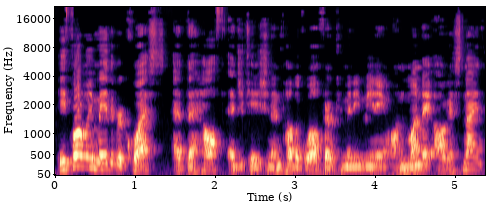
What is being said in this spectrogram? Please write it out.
He formally made the request at the Health, Education, and Public Welfare Committee meeting on Monday, August 9th.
